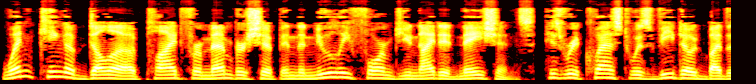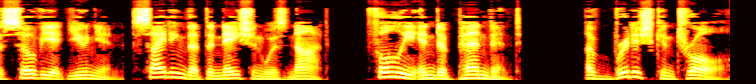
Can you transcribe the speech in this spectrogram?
When King Abdullah applied for membership in the newly formed United Nations, his request was vetoed by the Soviet Union, citing that the nation was not fully independent of British control.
